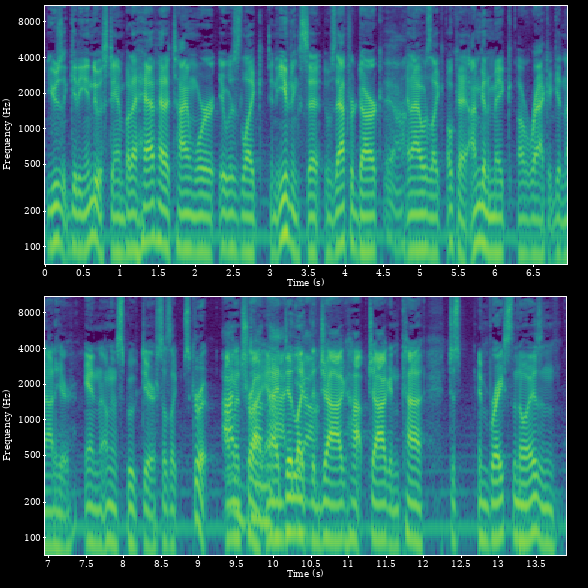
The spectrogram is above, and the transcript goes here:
used it getting into a stand, but I have had a time where it was like an evening sit. It was after dark, Yeah. and I was like, okay, I'm gonna make a racket getting out of here, and I'm gonna spook deer. So I was like, screw it, I'm gonna try. done And I did like yeah. the jog, hop, jog, and kind of just embrace the noise. And I,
